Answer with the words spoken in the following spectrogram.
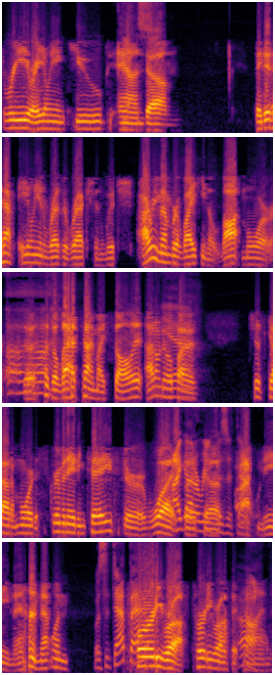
Three or Alien Cubed, and Yes. um, they did have Alien Resurrection, which I remember liking a lot more Uh, the, the last time I saw it. I don't know if I was just got a more discriminating taste or what. I gotta but, revisit uh, that one. Me, man, that one Was it that bad? pretty rough, pretty rough at Oh. times.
